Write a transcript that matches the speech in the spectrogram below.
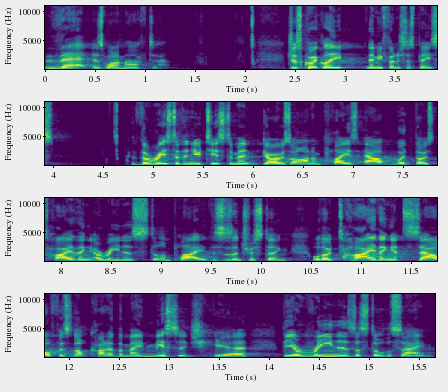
That is what I'm after. Just quickly, let me finish this piece. The rest of the New Testament goes on and plays out with those tithing arenas still in play. This is interesting. Although tithing itself is not kind of the main message here, the arenas are still the same.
